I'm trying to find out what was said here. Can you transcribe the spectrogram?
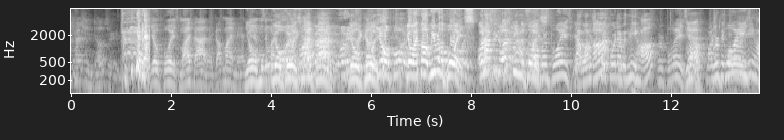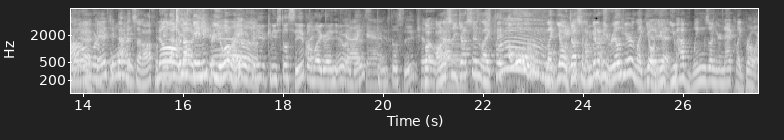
catching dubs right now. Yo, boys, my bad. I got my man. Yo, cams mo- in my yo, pocket. boys, my bad. Yo, I got- boys. Yo, boys. Yo, I thought we were the boys. What happened to us being the Bro, we're boys? boys, bro. Yeah, why don't you Huh? play Fortnite with me, huh? We're boys. Yeah. huh? Why don't you We're play Fortnite with boys, me, huh? bro. Yeah, okay, take that headset off. Okay, No, that's enough yo, gaming for you, alright? Yo, can you can you still see if I'm like right here Yeah, like this? can. Can you still see? Chill, But honestly, bro. Justin, like, oh, mm. like, yo, Justin, I'm gonna be real here. Like, yo, you you have wings on your neck. Like, bro,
